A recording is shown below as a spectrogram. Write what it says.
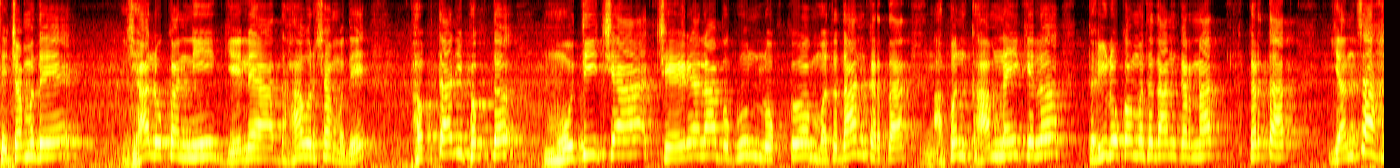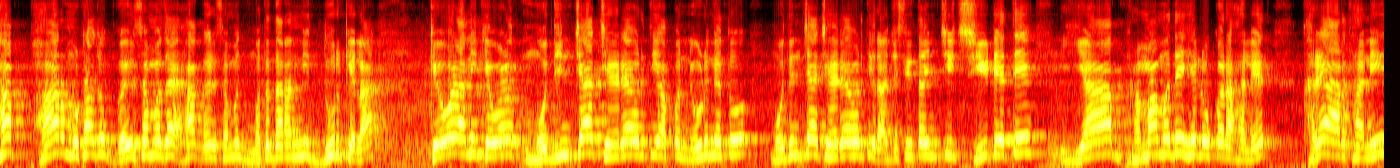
त्याच्यामध्ये ह्या लोकांनी गेल्या दहा वर्षामध्ये फक्त आणि फक्त मोदीच्या चेहऱ्याला बघून लोक मतदान करतात. आपण काम नाही केलं तरी लोक मतदान करणार करतात. यांचा हा फार मोठा जो गैरसमज आहे हा गैरसमज मतदारांनी दूर केला. केवळ आणि केवळ मोदींच्या चेहऱ्यावरती आपण निवडून येतो. मोदींच्या चेहऱ्यावरती राजश्रीताईंची सीट येते. या भ्रमामध्ये हे लोक राहिलेत. खऱ्या अर्थाने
